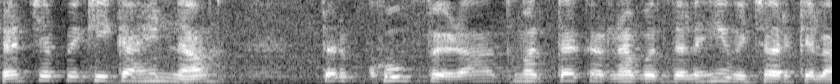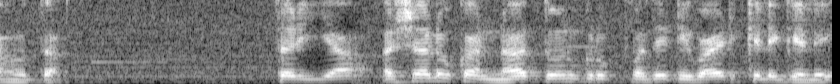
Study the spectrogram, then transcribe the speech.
त्यांच्यापैकी काहींना तर खूप वेळा आत्महत्या करण्याबद्दलही विचार केला होता. तर या अशा लोकांना दोन ग्रुपमध्ये डिवाईड केले गेले.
